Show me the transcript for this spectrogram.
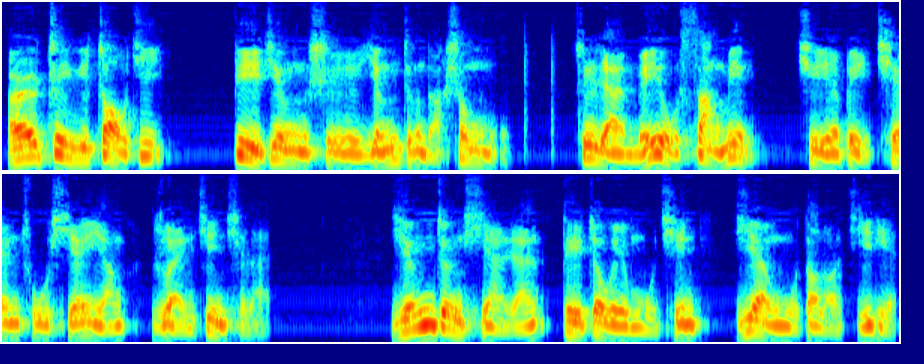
而至于赵姬，毕竟是嬴政的生母，虽然没有丧命，却也被牵出咸阳软禁起来。嬴政显然对这位母亲厌恶到了极点，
